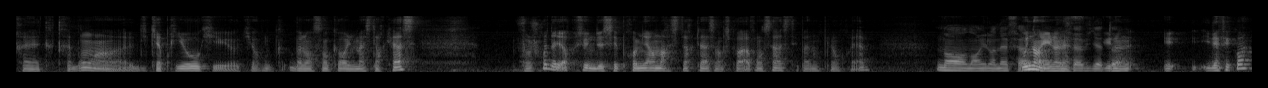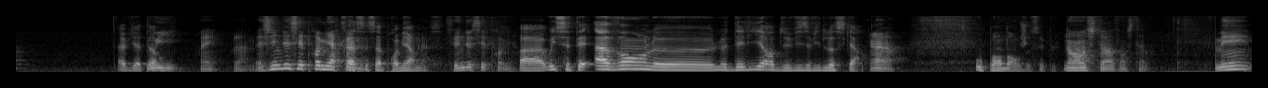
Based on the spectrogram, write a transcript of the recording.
très très très bon, hein, DiCaprio qui, qui en- balance encore une masterclass. Enfin, je crois d'ailleurs que c'est une de ses premières masterclass, hein, parce qu'avant ça, c'était pas non plus incroyable. Non, non, il en a fait. oui, non, il en a fait. Aviator. Il, en a, il- il a fait quoi? Aviator. Oui, ouais, voilà. Mais c'est une de ses premières Ça, c'est sa première. C'est une de ses premières. Ah, oui, c'était avant le, le délire du vis-à-vis de l'Oscar. Voilà. Ou pendant, je sais plus. Non, c'était avant, c'était avant. Mais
